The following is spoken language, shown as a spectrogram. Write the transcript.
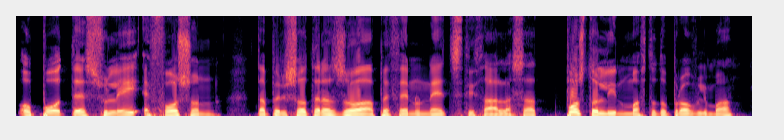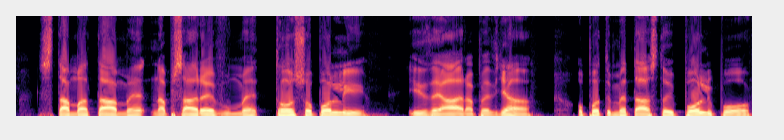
Οπότε σου λέει εφόσον τα περισσότερα ζώα πεθαίνουν έτσι στη θάλασσα, πώς το λύνουμε αυτό το πρόβλημα; Σταματάμε να ψαρεύουμε τόσο πολύ. Ιδεάρα παιδιά. Οπότε μετά στο υπόλοιπο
